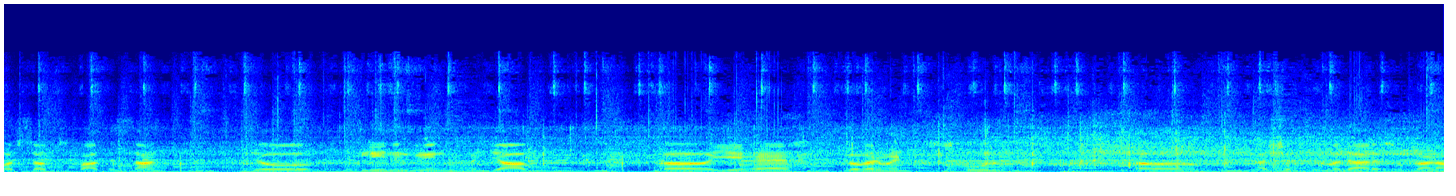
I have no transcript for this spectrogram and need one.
صاف اور سبز پاکستان، جو کلین اینڈ گرین پنجاب یہ ہے گورنمنٹ اسکول اشرف مدارس اکاڑا۔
